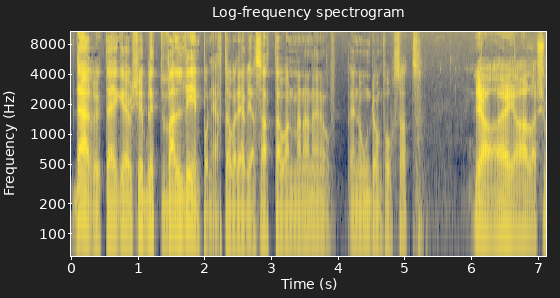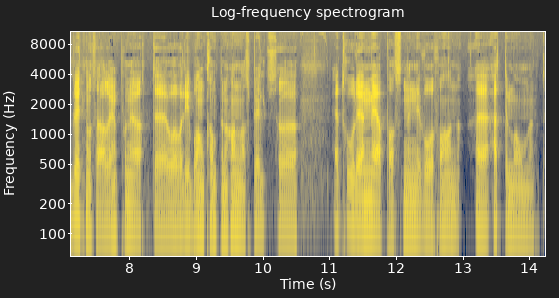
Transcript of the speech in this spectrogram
der ute. Jeg er jo ikke blitt veldig imponert over det vi har sett av han, men han er jo en ungdom fortsatt. ja, jeg har heller ikke blitt noe særlig imponert eh, over de brannkampene han har spilt, så jeg tror det er mer passende nivå for han eh, at the moment.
